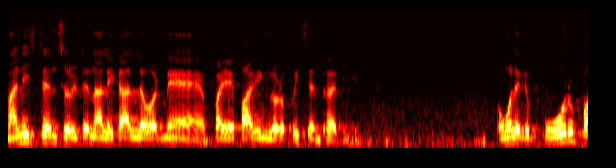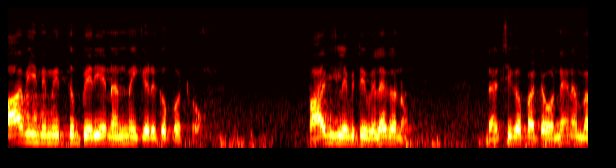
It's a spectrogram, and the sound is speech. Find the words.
மன்னிச்சிட்டேன்னு சொல்லிட்டு நாளைக்கு காலையில் உடனே பழைய பாவிங்களோட போய் சேர்ந்துடாதீங்க உங்களுக்கு ஒரு பாவி நிமித்தம் பெரிய நன்மை கெடுக்கப்பட்டுரும் பாவிகளை விட்டு விலகணும். ரட்சிக்கப்பட்ட உடனே நம்ம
